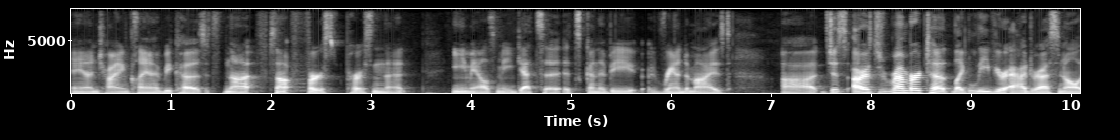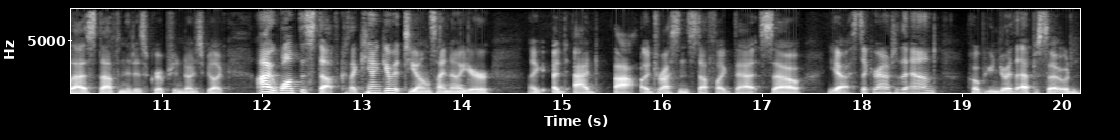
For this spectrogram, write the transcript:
and try and claim it because it's not it's not first person that emails me gets it. It's gonna be randomized. Uh, just always remember to like leave your address and all that stuff in the description. Don't just be like, I want this stuff because I can't give it to you unless I know your like ad, ad ah, address and stuff like that. So yeah, stick around to the end. Hope you enjoy the episode.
